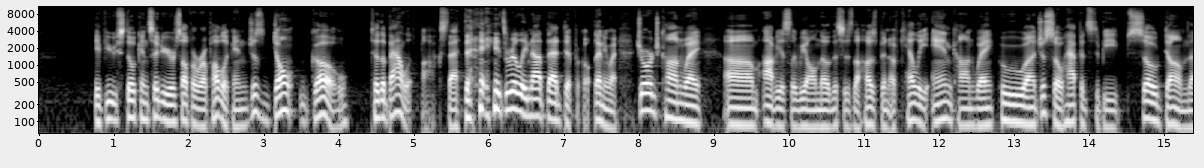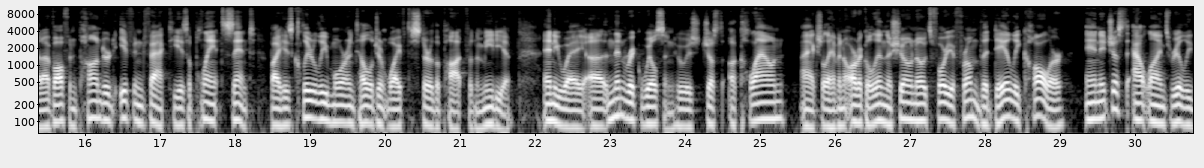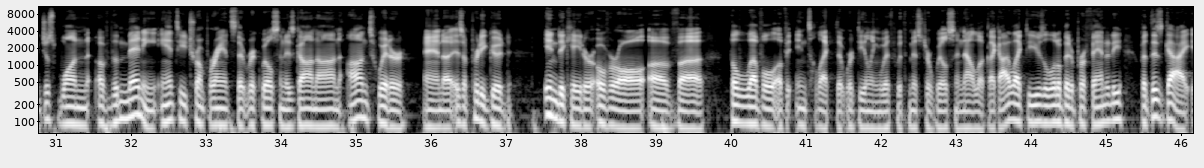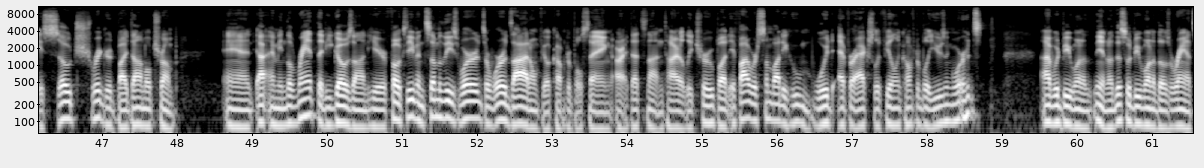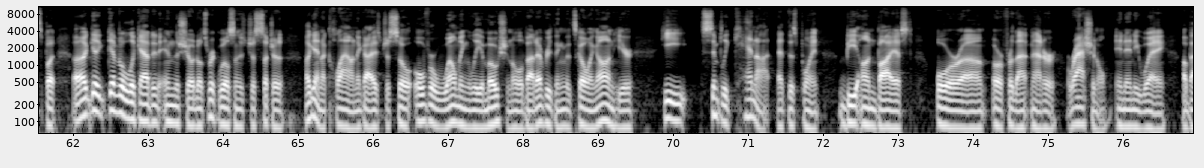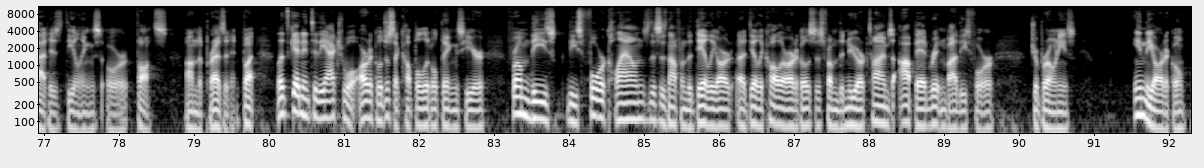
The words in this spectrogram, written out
if you still consider yourself a Republican, just don't go to the ballot box that day. it's really not that difficult. Anyway, George Conway, um, obviously, we all know this is the husband of Kellyanne Conway, who uh, just so happens to be so dumb that I've often pondered if, in fact, he is a plant sent by his clearly more intelligent wife to stir the pot for the media. Anyway, uh, and then Rick Wilson, who is just a clown. I actually have an article in the show notes for you from the Daily Caller and it just outlines really just one of the many anti Trump rants that Rick Wilson has gone on on Twitter and uh, is a pretty good indicator overall of uh, the level of intellect that we're dealing with with Mr. Wilson. Now, look, like I like to use a little bit of profanity, but this guy is so triggered by Donald Trump. And I mean, the rant that he goes on here, folks, even some of these words are words I don't feel comfortable saying. All right, that's not entirely true. But if I were somebody who would ever actually feel uncomfortable using words, I would be one of you know this would be one of those rants. But uh, give, give it a look at it in the show notes. Rick Wilson is just such a again a clown. A guy is just so overwhelmingly emotional about everything that's going on here. He simply cannot at this point be unbiased or uh, or for that matter rational in any way about his dealings or thoughts on the president. But let's get into the actual article. Just a couple little things here from these these four clowns. This is not from the Daily Art uh, Daily Caller article. This is from the New York Times op-ed written by these four jabronis. In the article,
